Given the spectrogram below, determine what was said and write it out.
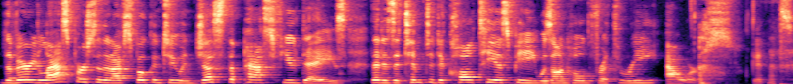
The very last person that I've spoken to in just the past few days that has attempted to call TSP was on hold for three hours. Oh, goodness.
